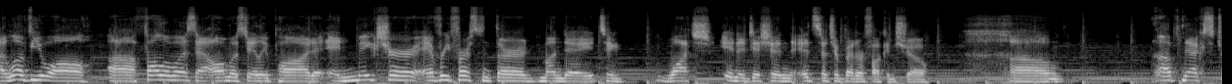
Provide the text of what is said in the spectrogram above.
I love you all. Uh, follow us at Almost Daily Pod and make sure every first and third Monday to watch in addition. It's such a better fucking show. Um, up next,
